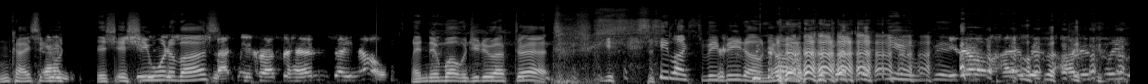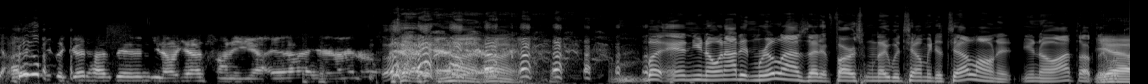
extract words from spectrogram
Okay, so you would, is, is she would one of us? Smack me across the head and say no. And then what would you do after that? he likes to be beat on, y'all. you. You know, I would honestly, I would be the good husband. You know, yes, honey, yeah, yeah, yeah, I know. Yeah, yeah. right, right. But and you know, and I didn't realize that at first when they would tell me to tell on it. You know, I thought they Yeah,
